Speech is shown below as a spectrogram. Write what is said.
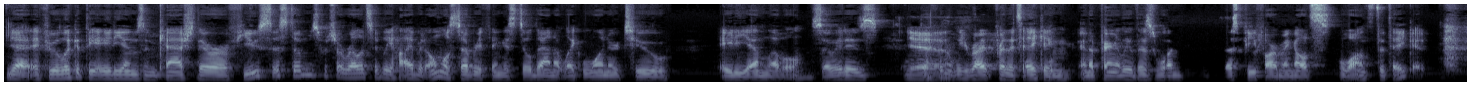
Yeah, if you look at the ADMs and Catch, there are a few systems which are relatively high, but almost everything is still down at like one or two ADM level. So it is Yeah. definitely ripe for the taking. And apparently, there's one SP farming else wants to take it.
